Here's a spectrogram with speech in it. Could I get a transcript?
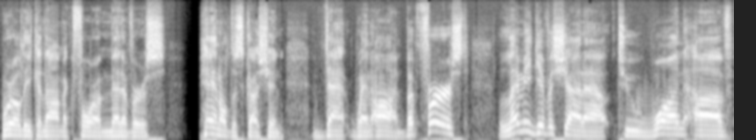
World Economic Forum metaverse panel discussion that went on. But first, let me give a shout out to one of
